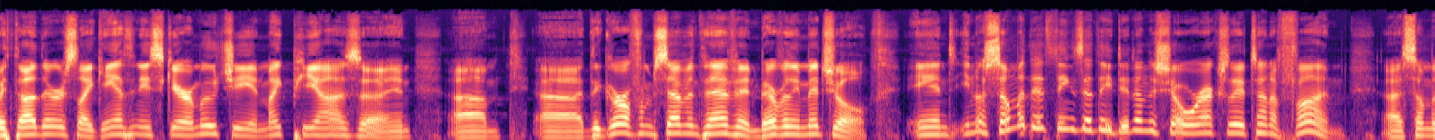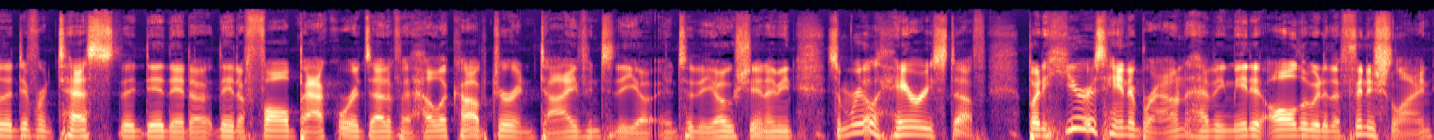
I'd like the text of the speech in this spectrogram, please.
with others like Anthony Scaramucci and Mike Piazza and um, uh, the girl from Seventh Heaven, Beverly Mitchell. And, you know, some of the things that they did on the show were actually a ton of fun. Uh, some of the different tests they did, they had, to, they had to fall backwards out of a helicopter and dive into the, uh, into the ocean. I mean, some real hairy stuff. But here is Hannah Brown having made it all the way to the finish line.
